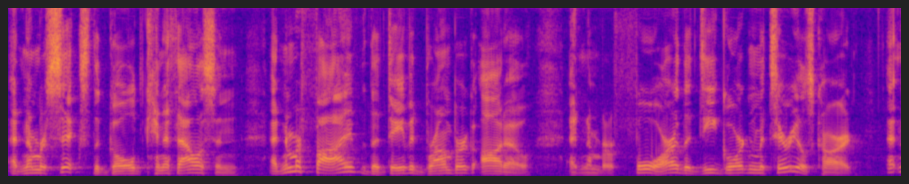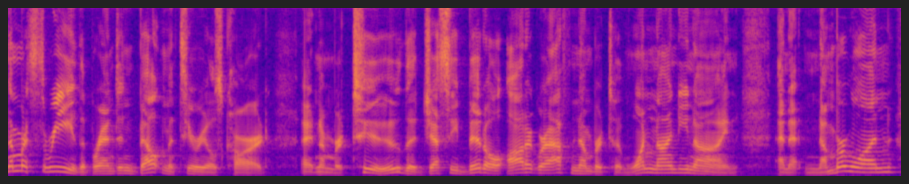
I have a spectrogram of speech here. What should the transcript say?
At number 6, the gold Kenneth Allison. At number 5, the David Bromberg Auto. At number 4, the Dee Gordon Materials card. At number three, the Brandon Belt Materials card. At number two, the Jesse Biddle autograph number to 199. And at number one,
